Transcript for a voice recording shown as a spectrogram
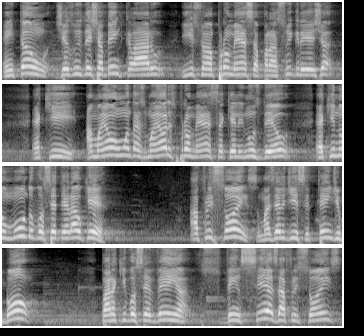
Então, Jesus deixa bem claro, e isso é uma promessa para a sua igreja, é que a maior, uma das maiores promessas que ele nos deu é que no mundo você terá o quê? Aflições, mas ele disse: tem de bom para que você venha vencer as aflições.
